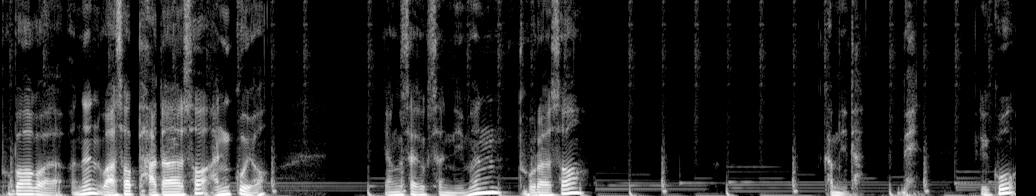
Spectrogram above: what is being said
푸바오가는 와서 받아서 앉고요. 양사육사님은 돌아서 갑니다. 네. 그리고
